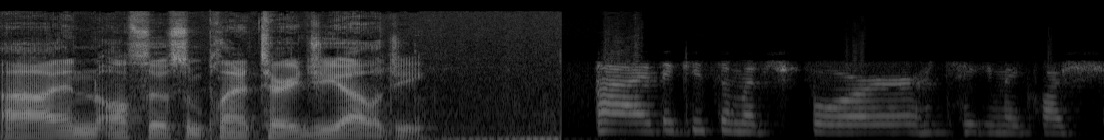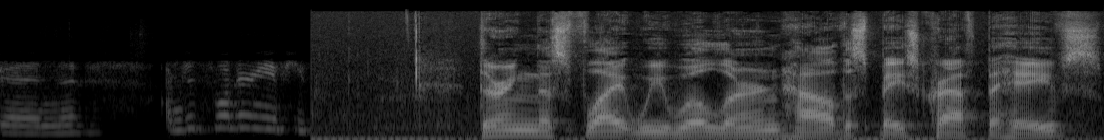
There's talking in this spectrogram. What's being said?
uh, and also some planetary geology. Hi, thank you so much for taking my question. I'm just wondering if you. During this flight, we will learn how the spacecraft behaves.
